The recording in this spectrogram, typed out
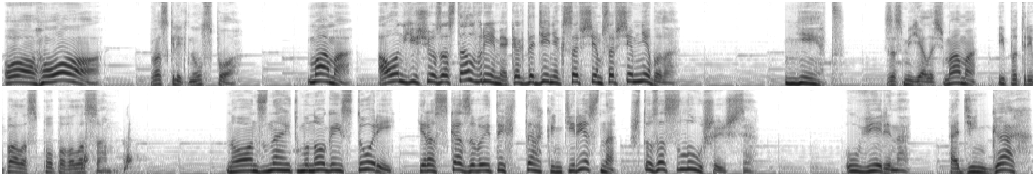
«Ого!» — воскликнул Спо. «Мама, а он еще застал время, когда денег совсем-совсем не было?» «Нет», — засмеялась мама и потрепала Спо по волосам. Но он знает много историй и рассказывает их так интересно, что заслушаешься. уверена, о деньгах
